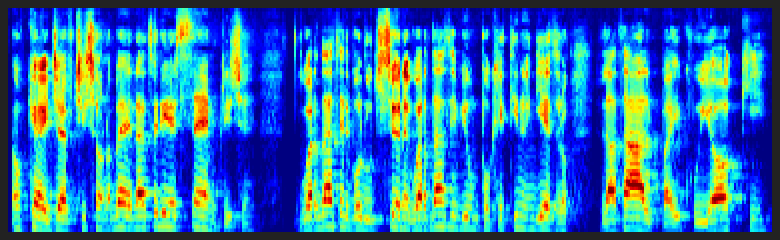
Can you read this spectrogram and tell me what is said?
Ok, Jeff, ci sono. Beh, la teoria è semplice. Guardate l'evoluzione, guardatevi un pochettino indietro, la talpa, i cui occhi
